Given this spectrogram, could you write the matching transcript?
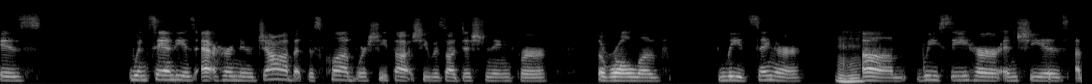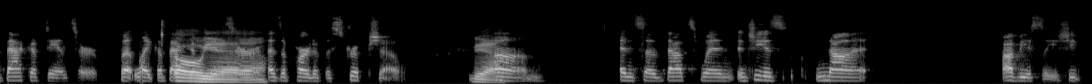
is when Sandy is at her new job at this club where she thought she was auditioning for the role of lead singer Mhm. um, we see her and she is a backup dancer, but like a backup Oh, dancer yeah. as a part of a strip show. Yeah. Um, and so that's when, and she is not obviously she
